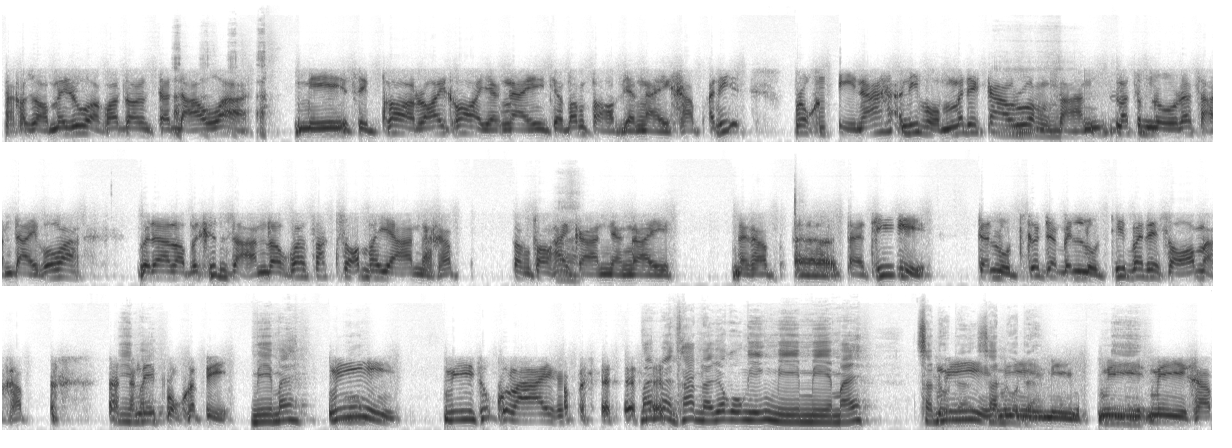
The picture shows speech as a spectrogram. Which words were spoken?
ถ้าข้อสอบไม่รั่วก็ต้องจะเดาว่า มีสิบข้อร้อยข้อยังไงจะต้องตอบยังไงครับ อันนี้ปกตินะ อันนี้ผมไม่ได้ก้าวล่วงศาลรัฐธรรมนูญและศาลใด เพราะว่าเวลาเราไปขึ้นศาลเราก็ซักซ้อมพยานนะครับ ต้องต้องให้การยังไงนะครับ เอ่อแต่ที่จะหลุดก็จะเป็นหลุดที่ไม่ได้ซ้อมอะครับมีไหม อันนี้ปกติ มีไหมมีมีทุกรายครับ ไม่ไม่ท่านนายกองค์ยิงมีมีไหมสะดุดมีอะสะดุมีดอะมีมีมีครับ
